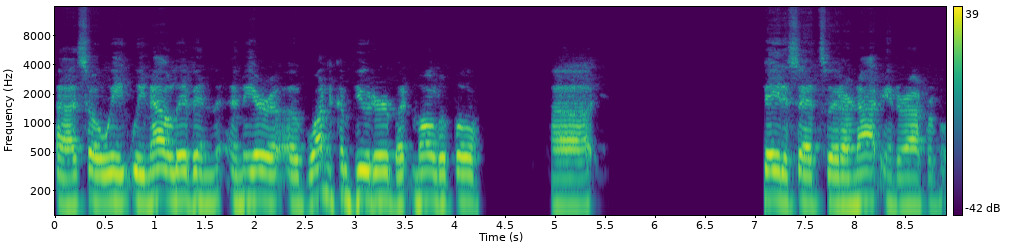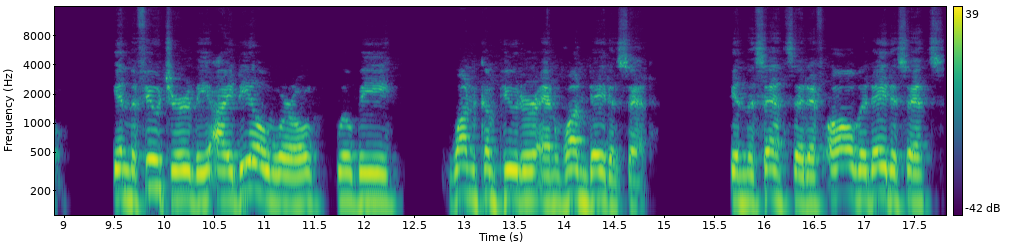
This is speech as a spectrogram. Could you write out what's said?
Uh, so we, we now live in an era of one computer, but multiple uh, data sets that are not interoperable. In the future, the ideal world will be one computer and one data set, in the sense that if all the data sets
